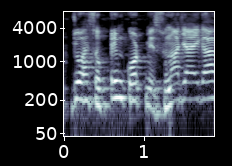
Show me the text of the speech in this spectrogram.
जो है सुप्रीम कोर्ट में सुना जाएगा।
